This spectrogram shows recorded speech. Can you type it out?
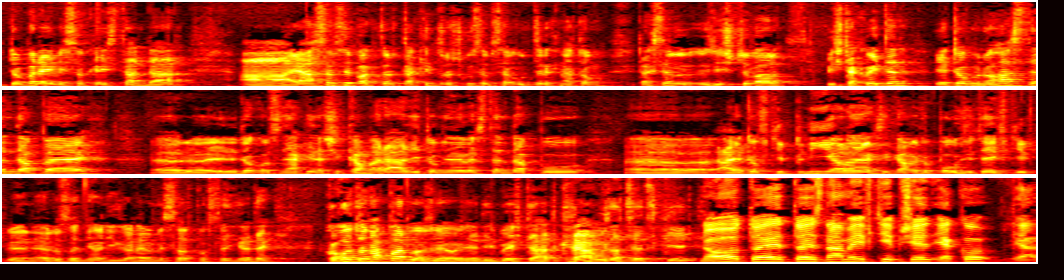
dobrý, vysoký standard. A já jsem si pak to, taky trošku jsem se utrhl na tom, tak jsem zjišťoval, víš, takový ten, je to v mnoha stand-upech, eh, dokonce nějaký naši kamarádi to měli ve stand-upu eh, a je to vtipný, ale jak říkám, je to použitý vtip, eh, rozhodně ho nikdo nevymyslel v posledních letech. Koho to napadlo, že jo, že když budeš tahat krávu za cecky, No, to je, to je známý vtip, že jako, já,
